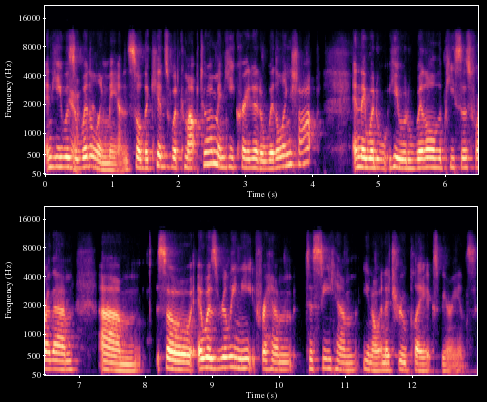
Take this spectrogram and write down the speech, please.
and he was yeah. a whittling man. So the kids would come up to him and he created a whittling shop and they would he would whittle the pieces for them um, so it was really neat for him to see him you know in a true play experience.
